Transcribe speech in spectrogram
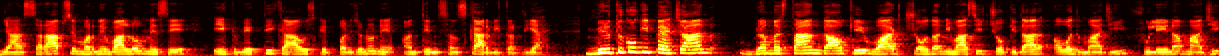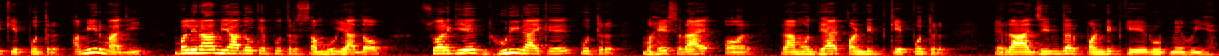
जहाँ शराब से मरने वालों में से एक व्यक्ति का उसके परिजनों ने अंतिम संस्कार भी कर दिया है। मृतकों की पहचान ब्रह्मस्थान गाँव के वार्ड चौदह निवासी चौकीदार अवध माझी, फुलेना माझी के पुत्र अमीर माझी बलिराम यादव के पुत्र शंभू यादव, स्वर्गीय धूरी राय के पुत्र महेश राय और रामोध्याय पंडित के पुत्र राजेंद्र पंडित के रूप में हुई है।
